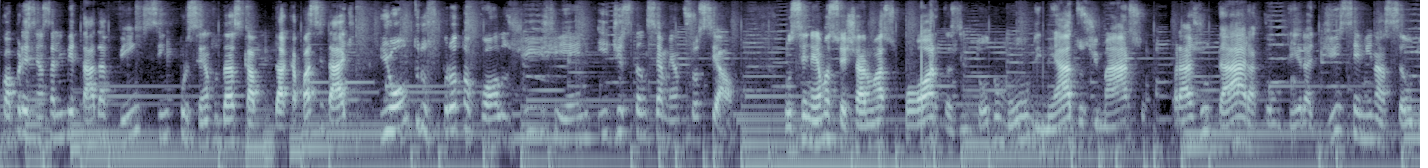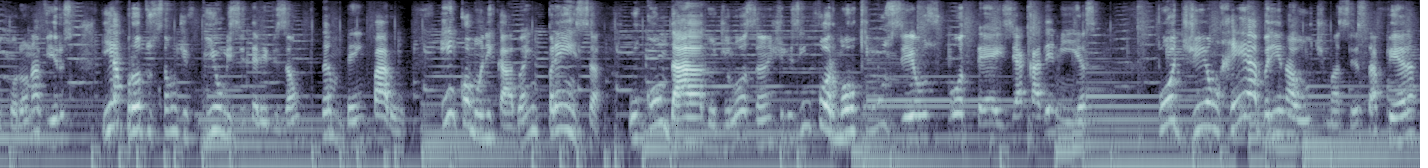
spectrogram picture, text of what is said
com a presença limitada a 25% das, da capacidade e outros protocolos de higiene e distanciamento social. Os cinemas fecharam as portas em todo o mundo em meados de março para ajudar a conter a disseminação do coronavírus e a produção de filmes e televisão também parou. Em comunicado à imprensa, o condado de Los Angeles informou que museus, hotéis e academias podiam reabrir na última sexta-feira,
